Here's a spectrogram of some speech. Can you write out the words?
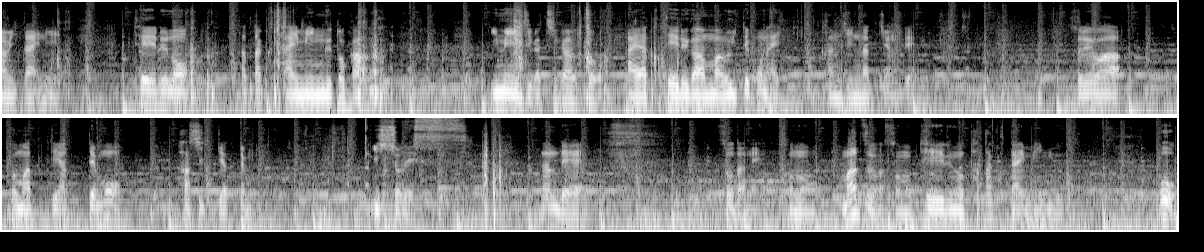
今みたいにテールの叩くタイミングとかイメージが違うとああやってテールがあんま浮いてこない感じになっちゃうんでそれは止まってやっても走ってやっても一緒です。なんでそうだね。そのまずはそのテールの叩くタイミングを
